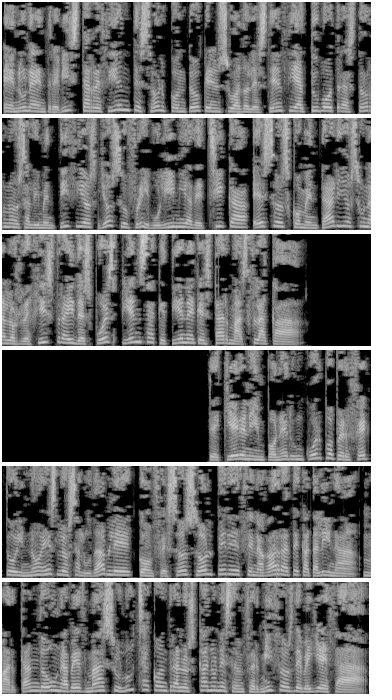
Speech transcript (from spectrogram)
En una entrevista reciente Sol contó que en su adolescencia tuvo trastornos alimenticios, yo sufrí bulimia de chica, esos comentarios una los registra y después piensa que tiene que estar más flaca. Te quieren imponer un cuerpo perfecto y no es lo saludable, confesó Sol Pérez en Agárrate Catalina, marcando una vez más su lucha contra los cánones enfermizos de belleza.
